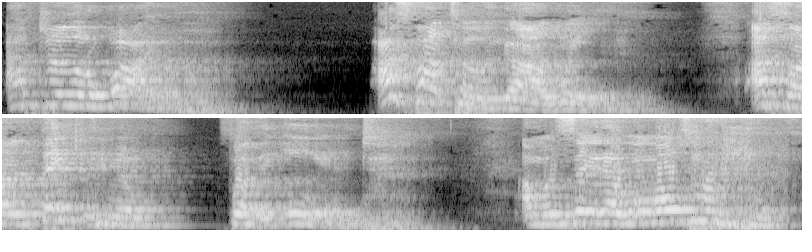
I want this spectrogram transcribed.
After a little while, I stopped telling God when. I started thanking him for the end. I'm gonna say that one more time.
